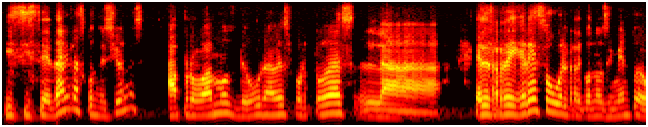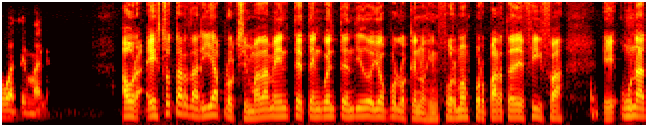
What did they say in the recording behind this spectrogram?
y si se dan las condiciones, aprobamos de una vez por todas el regreso o el reconocimiento de Guatemala. Ahora, esto tardaría aproximadamente, tengo entendido yo por lo que nos informan por parte de FIFA, eh, unas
